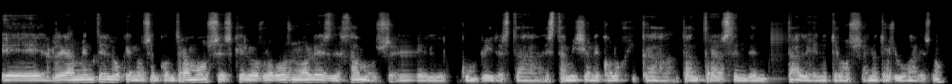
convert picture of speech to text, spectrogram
eh, realmente lo que nos encontramos es que los lobos no les dejamos el cumplir esta, esta misión ecológica tan trascendental en otros, en otros lugares. ¿no?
